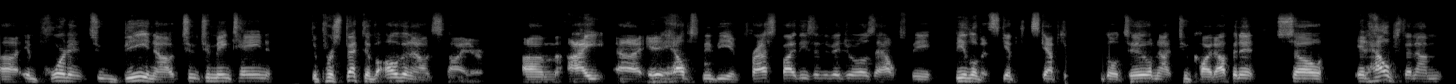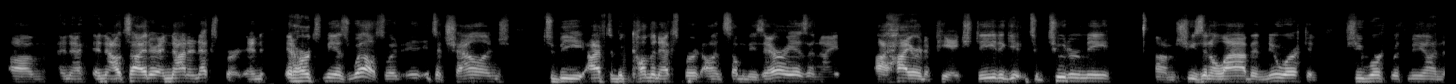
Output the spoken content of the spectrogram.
uh, important to be now to to maintain the perspective of an outsider. Um, I uh, it helps me be impressed by these individuals. It helps me be a little bit skeptical too. I'm not too caught up in it, so it helps that I'm um, an, an outsider and not an expert, and it hurts me as well. So it, it's a challenge to be. I have to become an expert on some of these areas, and I I hired a PhD to get to tutor me. Um, she's in a lab in Newark, and she worked with me on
